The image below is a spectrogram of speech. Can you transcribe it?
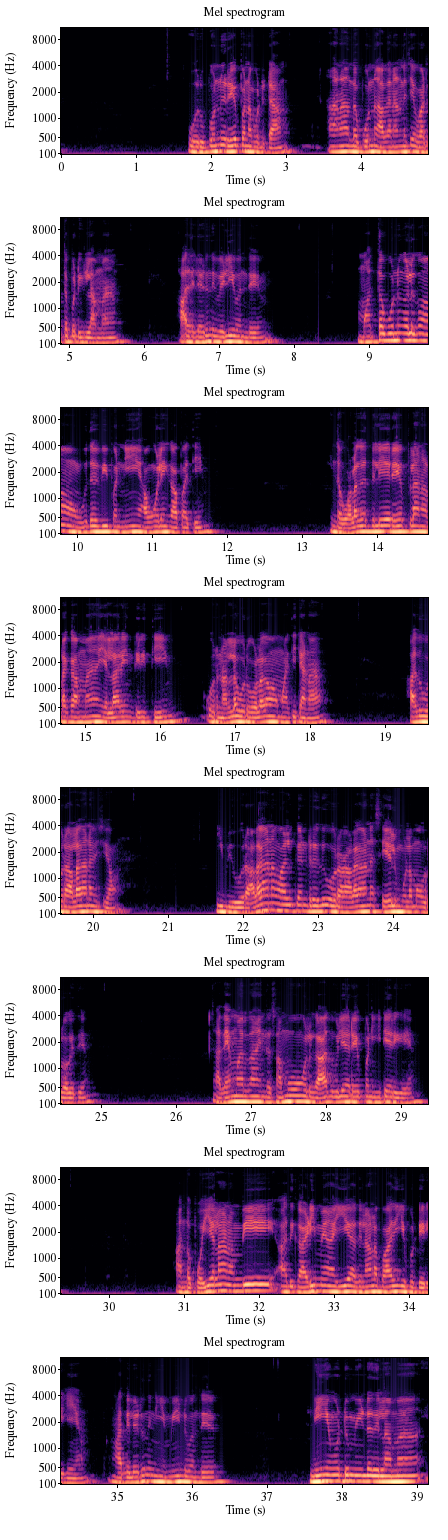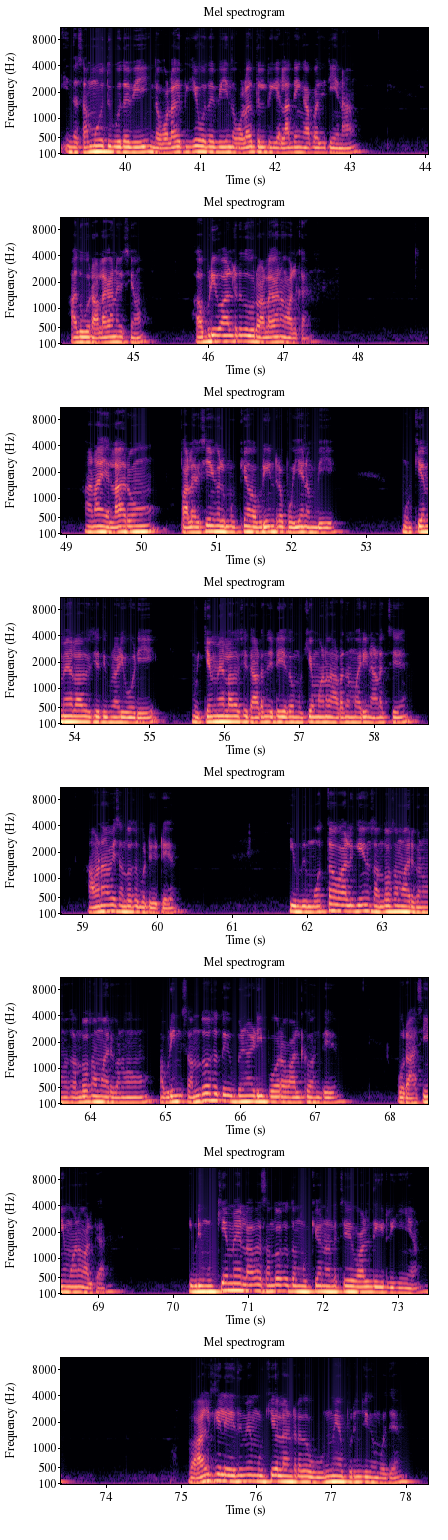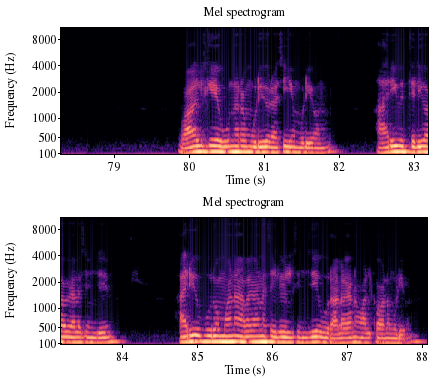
ஒரு பொண்ணு ரேப் பண்ணப்பட்டுட்டான் ஆனால் அந்த பொண்ணு அதை நினச்சே வருத்தப்பட்டுக்கலாமல் அதிலிருந்து வெளியே வந்து மற்ற பொண்ணுங்களுக்கும் உதவி பண்ணி அவங்களையும் காப்பாற்றி இந்த உலகத்திலே ரேப்லாம் நடக்காமல் எல்லாரையும் திருத்தி ஒரு நல்ல ஒரு உலகமாக மாற்றிட்டானா அது ஒரு அழகான விஷயம். இப்படி ஒரு அழகான வாழ்க்கைன்றது ஒரு அழகான செயல் மூலமாக உருவாகுது. அதே மாதிரி தான் இந்த சமூகம் உங்களுக்கு ஆது வழியாக ரேப் பண்ணிக்கிட்டே இருக்கு. அந்த பொய்யெல்லாம் நம்பி அதுக்கு அடிமையாகி அதனால் பாதிக்கப்பட்டு இருக்கீங்க அதிலிருந்து நீங்கள் மீண்டு வந்து நீங்கள் மட்டும் மீண்டது இல்லாமல் இந்த சமூகத்துக்கு உதவி இந்த உலகத்துக்கே உதவி இந்த உலகத்தில் இருக்க எல்லாத்தையும் காப்பாற்றிட்டீங்கன்னா அது ஒரு அழகான விஷயம். அப்படி வாழ்கிறது ஒரு அழகான வாழ்க்கை. ஆனால் எல்லோரும் பல விஷயங்கள் முக்கியம் அப்படின்ற பொய்யை நம்பி முக்கியமே இல்லாத விஷயத்துக்கு முன்னாடி ஓடி முக்கியமே இல்லாத விஷயத்தை அடைஞ்சிட்டு ஏதோ முக்கியமானதை அடைஞ்ச மாதிரி நினச்சி அவனாகவே சந்தோஷப்பட்டுக்கிட்டு இப்படி மொத்த வாழ்க்கையும் சந்தோஷமாக இருக்கணும் சந்தோஷமாக இருக்கணும் அப்படின்னு சந்தோஷத்துக்கு பின்னாடி போகிற வாழ்க்கை வந்து ஒரு அசிங்கமான வாழ்க்கை. இப்படி முக்கியமே இல்லாத சந்தோஷத்தை முக்கியம் நினச்சி வாழ்ந்துக்கிட்டு இருக்கீங்க. வாழ்க்கையில் எதுவுமே முக்கியம் இல்லைன்றத உண்மையாக புரிஞ்சிக்கும் போது வாழ்க்கையை உணர முடியும் ரசிக்க முடியும். அறிவு தெளிவாக வேலை செஞ்சு அறிவுபூர்வமான அழகான செயல்கள் செஞ்சு ஒரு அழகான வாழ்க்கை வாழ முடியும்.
